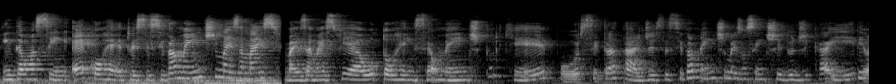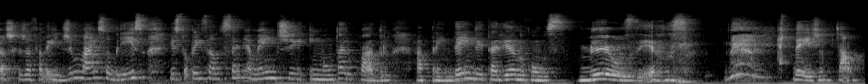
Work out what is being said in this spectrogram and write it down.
Então, assim, é correto excessivamente, mas é mais, mas é mais fiel torrencialmente, por se tratar de excessivamente, mas no sentido de cair, eu acho que já falei demais sobre isso, e estou pensando seriamente em montar o quadro Aprendendo italiano com os meus erros. Beijo, tchau.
